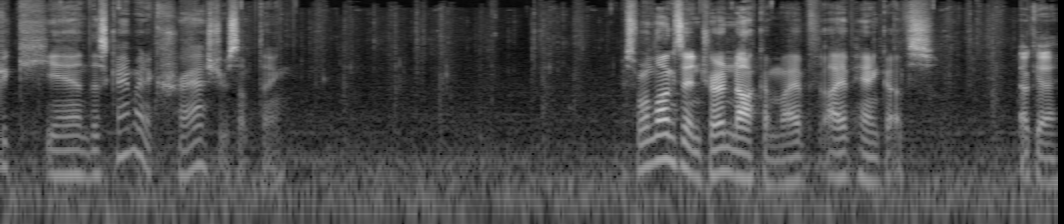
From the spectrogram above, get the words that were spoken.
Speak. Yeah, this guy might have crashed or something. If someone logs in, try to knock him. I have I have handcuffs. Okay.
